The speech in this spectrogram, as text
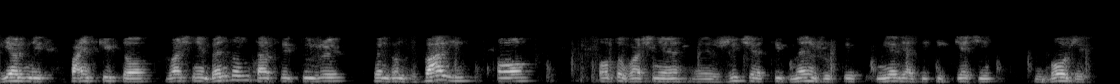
wiernych pańskich, to właśnie będą tacy, którzy będą dbali o, o to właśnie życie tych mężów, tych niewiast i tych dzieci bożych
